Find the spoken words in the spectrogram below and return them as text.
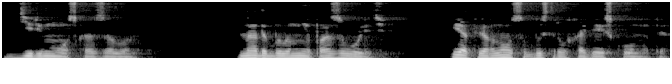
«Дерьмо», — сказал он. Надо было мне позволить. И отвернулся, быстро выходя из комнаты.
